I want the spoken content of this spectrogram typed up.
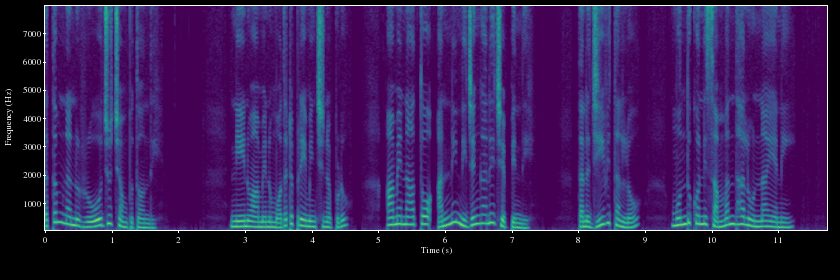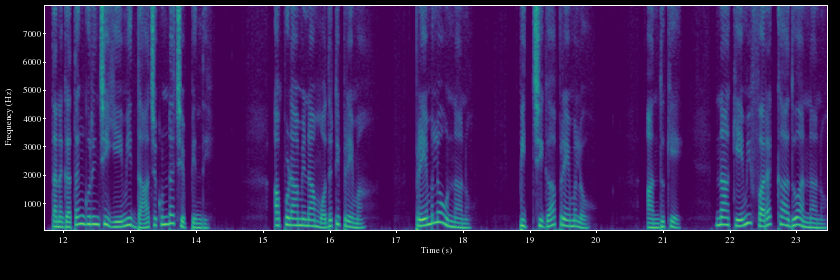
గతం నన్ను రోజూ చంపుతోంది. నేను ఆమెను మొదట ప్రేమించినప్పుడు ఆమె నాతో అన్నీ నిజంగానే చెప్పింది. తన జీవితంలో ముందు కొన్ని సంబంధాలు ఉన్నాయని తన గతం గురించి ఏమీ దాచకుండా చెప్పింది. అప్పుడామె నా మొదటి ప్రేమ ప్రేమలో ఉన్నాను. పిచ్చిగా ప్రేమలో. అందుకే నాకేమీ ఫరక్ కాదు అన్నాను.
